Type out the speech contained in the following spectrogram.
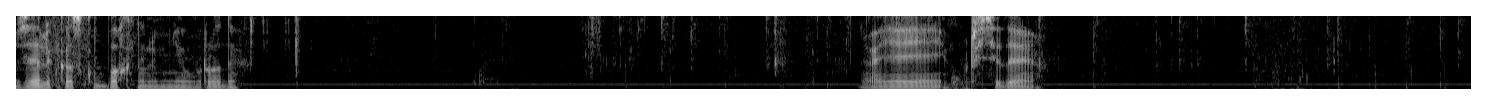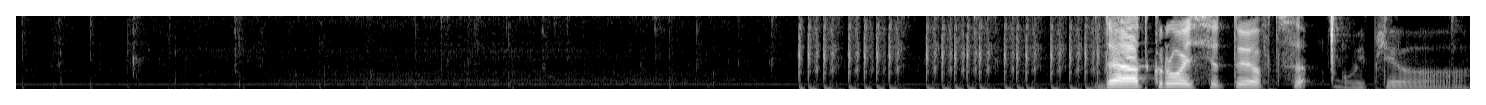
Взяли каску, бахнули мне, уроды. Ай-яй-яй, проседаю. Да откройся ты, овца. Ой, бля.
